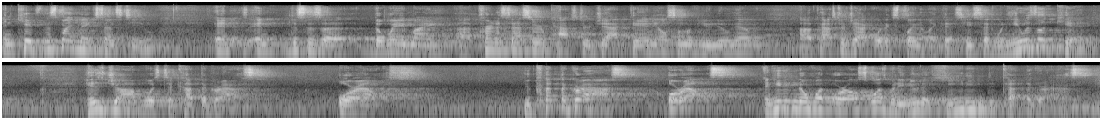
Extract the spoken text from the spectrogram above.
And kids, this might make sense to you. And, and this is a, the way my uh, predecessor, Pastor Jack Daniel, some of you knew him, uh, Pastor Jack would explain it like this. He said, when he was a kid, his job was to cut the grass, or else. You cut the grass, or else. And he didn't know what or else was, but he knew that he needed to cut the grass.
